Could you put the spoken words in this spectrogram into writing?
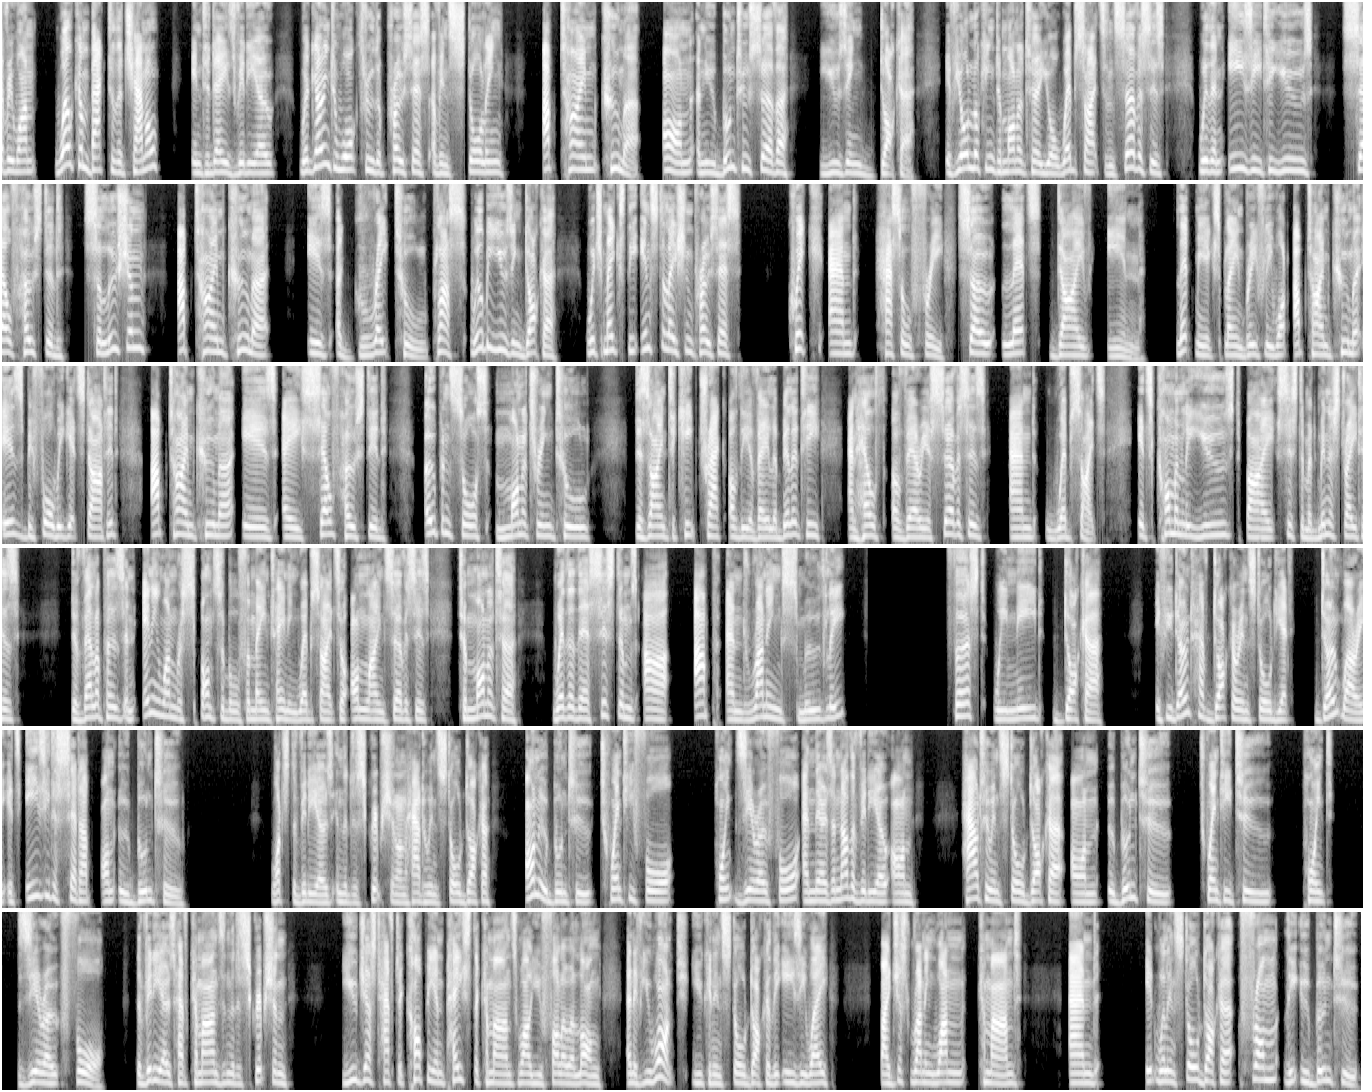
everyone, welcome back to the channel. In today's video, we're going to walk through the process of installing Uptime Kuma on an Ubuntu server using Docker. If you're looking to monitor your websites and services with an easy-to-use, self-hosted solution, Uptime Kuma is a great tool. Plus, we'll be using Docker, which makes the installation process quick and hassle-free. So let's dive in. Let me explain briefly what Uptime Kuma is before we get started. Uptime Kuma is a self-hosted, open-source monitoring tool designed to keep track of the availability and health of various services and websites. It's commonly used by system administrators, developers, and anyone responsible for maintaining websites or online services to monitor whether their systems are up and running smoothly. First, we need Docker. If you don't have Docker installed yet, don't worry, it's easy to set up on Ubuntu. Watch the videos in the description on how to install Docker on Ubuntu 24.04, and there's another video on how to install Docker on Ubuntu 22.04. The videos have commands in the description. You just have to copy and paste the commands while you follow along. And if you want, you can install Docker the easy way by just running one command and it will install Docker from the Ubuntu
